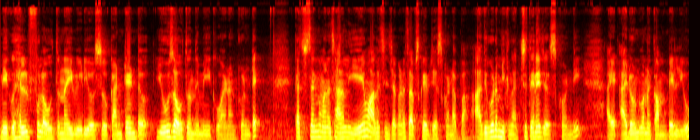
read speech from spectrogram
మీకు హెల్ప్ఫుల్ అవుతున్నాయి వీడియోస్ కంటెంట్ యూజ్ అవుతుంది మీకు అని అనుకుంటే ఖచ్చితంగా మన ఛానల్ ఏం ఆలోచించకుండా సబ్స్క్రైబ్ చేసుకోండి అబ్బా. అది కూడా మీకు నచ్చితేనే చేసుకోండి. I I don't want compel you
